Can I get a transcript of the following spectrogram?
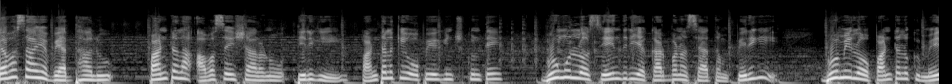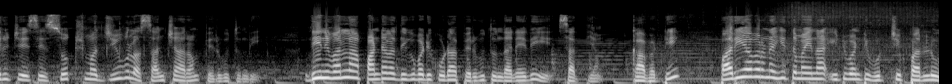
వ్యవసాయ వ్యర్థాలు పంటల అవశేషాలను తిరిగి పంటలకి ఉపయోగించుకుంటే భూముల్లో సేంద్రియ కర్బన శాతం పెరిగి భూమిలో పంటలకు మేలు చేసే సూక్ష్మ జీవుల సంచారం పెరుగుతుంది. దీనివల్ల పంటల దిగుబడి కూడా పెరుగుతుందనేది సత్యం. కాబట్టి పర్యావరణ హితమైన ఇటువంటి ఉడ్చిప్పర్లు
